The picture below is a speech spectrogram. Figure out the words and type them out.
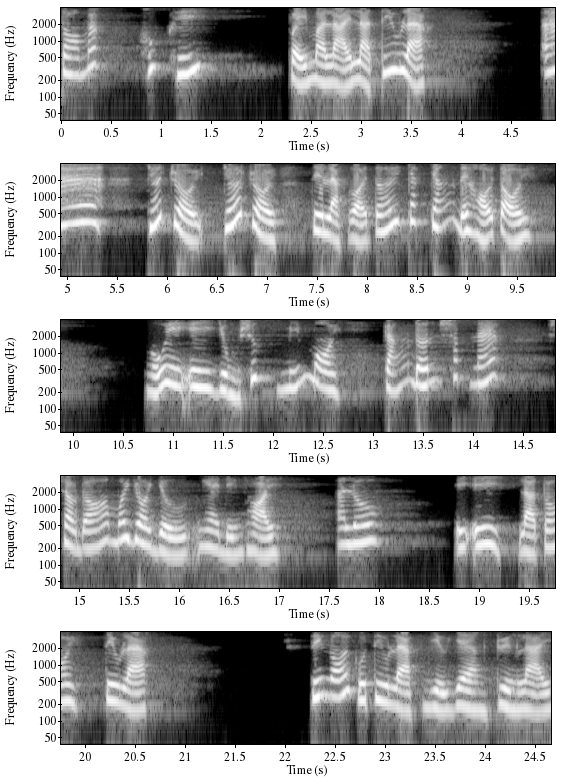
to mắt, hút khí. Vậy mà lại là tiêu lạc. À, chết rồi, chết rồi, tiêu lạc gọi tới chắc chắn để hỏi tội. Ngũ y y dùng sức miếm môi, cắn đến sắp nát, sau đó mới do dự nghe điện thoại. Alo, y y là tôi, tiêu lạc. Tiếng nói của tiêu lạc dịu dàng truyền lại,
